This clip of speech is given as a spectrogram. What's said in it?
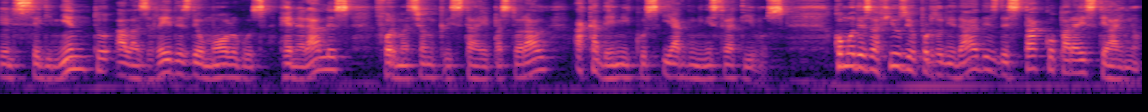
el seguimiento a las redes de homólogos generales, formación cristal y pastoral, académicos y administrativos. Como desafíos y oportunidades destaco para este año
